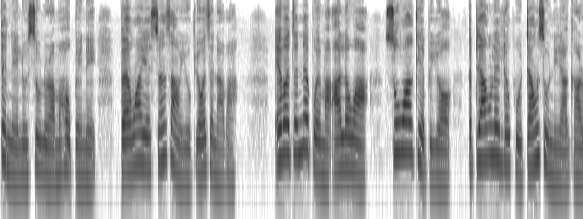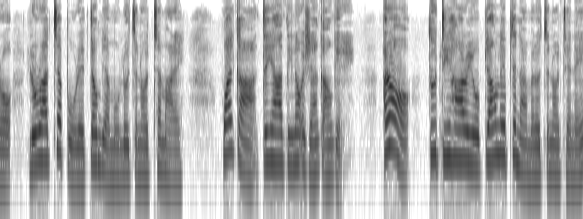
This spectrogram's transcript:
တဲ့နယ်လို့ဆိုလိုတာမဟုတ်ပဲနဲ့ဘန်ဝါရဲ့စွမ်းဆောင်ရည်ကိုပြောချင်တာပါ။ အေဗာတန်နဲ့ပွဲမှာအားလုံးကစိုးဝါခဲ့ပြီးတော့အပြောင်းလဲလုပ်ဖို့တောင်းဆိုနေတာကတော့လိုရာထက်ပိုတဲ့တုံ့ပြန်မှုလို့ကျွန်တော်ထင်ပါတယ်။ White ကတရားတီလုံးအရန်ကောင်းခဲ့တယ်။အဲ့တော့သူဒီဟာတွေကိုပြောင်းလဲပြစ်နိုင်မယ်လို့ကျွန်တော်ထင်တယ်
